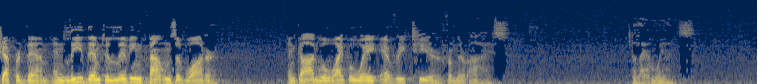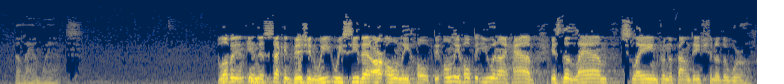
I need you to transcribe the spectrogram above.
shepherd them and lead them to living fountains of water and God will wipe away every tear from their eyes. The Lamb wins. The Lamb wins. Beloved, in, in, this second vision, we, we see that our only hope, the only hope that you and I have, is the Lamb slain from the foundation of the world.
